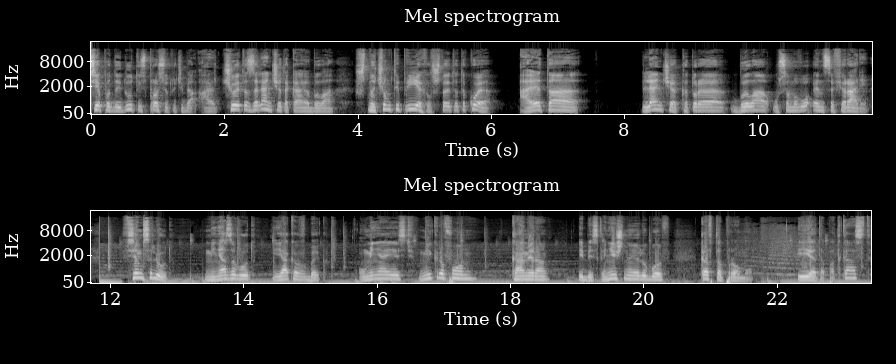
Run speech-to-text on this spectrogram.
все подойдут и спросят у тебя, а что это за лянча такая была? На чем ты приехал? Что это такое? А это лянча, которая была у самого Энса Феррари. Всем салют! Меня зовут Яков Бык. У меня есть микрофон, камера и бесконечная любовь к автопрому. И это подкаст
